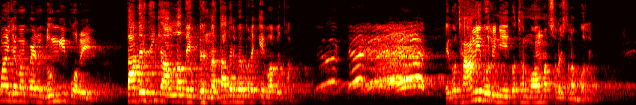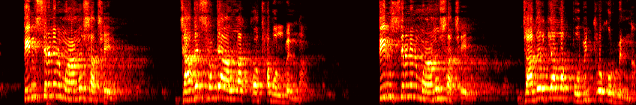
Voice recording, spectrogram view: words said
পায়জামা প্যান্ট, লুঙ্গি পরে, তাদের দিকে আল্লাহ দেখবেন না, তাদের ব্যাপারে এভাবে থাকবে এ কথা আমি বলিনি এই কথা মোহাম্মদ সাল্লাহ সাল্লাম বলেন। তিন শ্রেণির মানুষ আছে, যাদের সাথে আল্লাহ কথা বলবেন না। তিন শ্রেণির মানুষ আছে, যাদেরকে আল্লাহ পবিত্র করবেন না।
